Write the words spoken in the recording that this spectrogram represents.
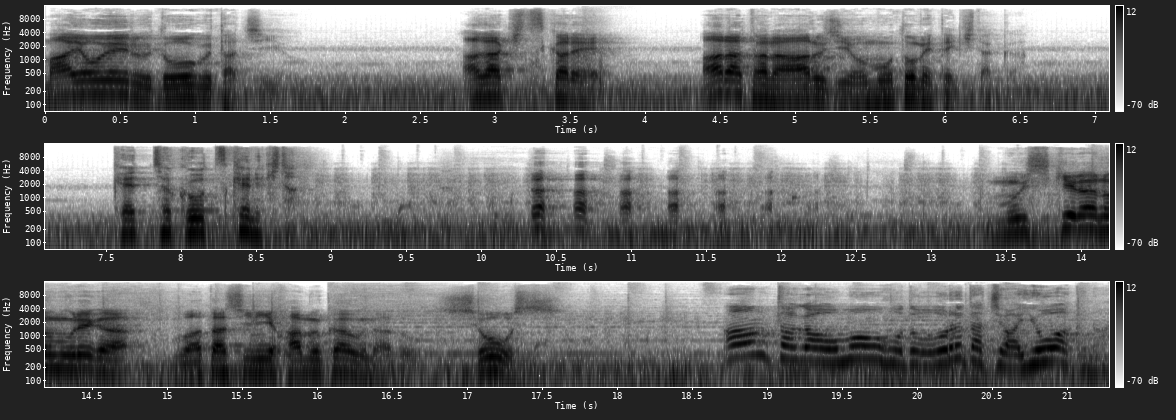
迷える道具たちよ。あがき疲れ新たな主を求めてきたか。決着をつけに来た。虫けらの群れが私に歯向かうなど少子。あんたが思うほど俺たちは弱くな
